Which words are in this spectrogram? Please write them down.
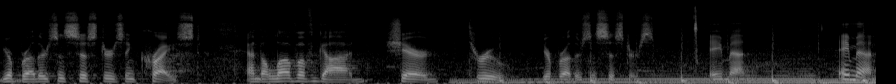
your brothers and sisters in Christ and the love of God shared through your brothers and sisters. Amen. Amen.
